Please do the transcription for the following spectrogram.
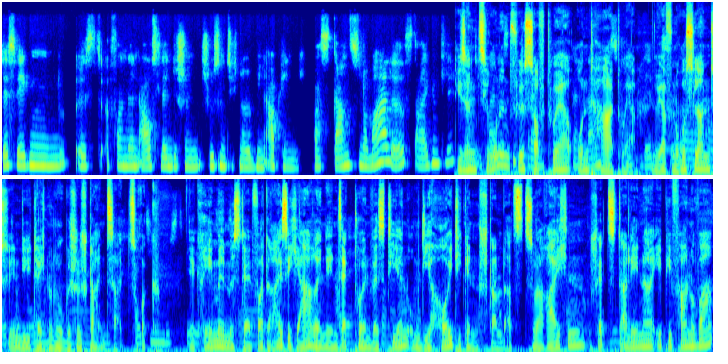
deswegen ist von den ausländischen Schlüsseltechnologien abhängig, was ganz normal ist eigentlich. Die Sanktionen für Software und Hardware werfen Russland in die technologische Steinzeit zurück. Der Kreml müsste etwa 30 Jahre in den Sektor investieren, um die heutigen Standards zu erreichen, schätzt Alena Epifanova,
